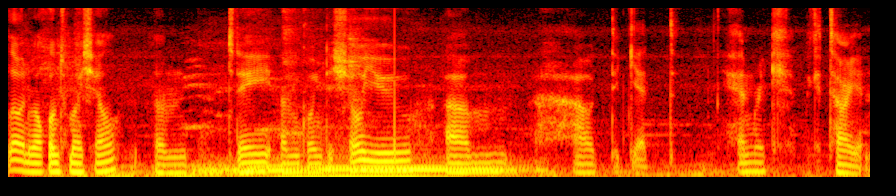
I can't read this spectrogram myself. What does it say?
Hello and welcome to my channel. Um, today I'm going to show you um, how to get Henrikh Mkhitaryan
